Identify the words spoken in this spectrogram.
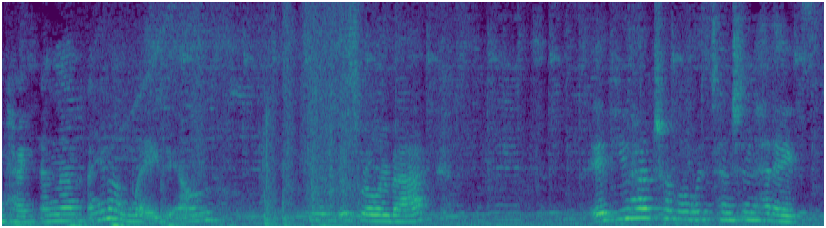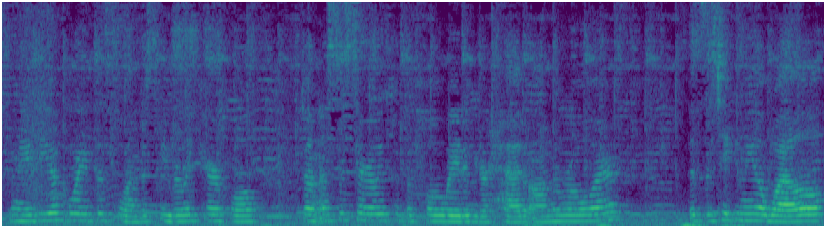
Okay, and then I'm gonna lay down, move this roller back. If you have trouble with tension headaches, maybe avoid this one. Just be really careful. Don't necessarily put the full weight of your head on the roller. This is taking me a while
